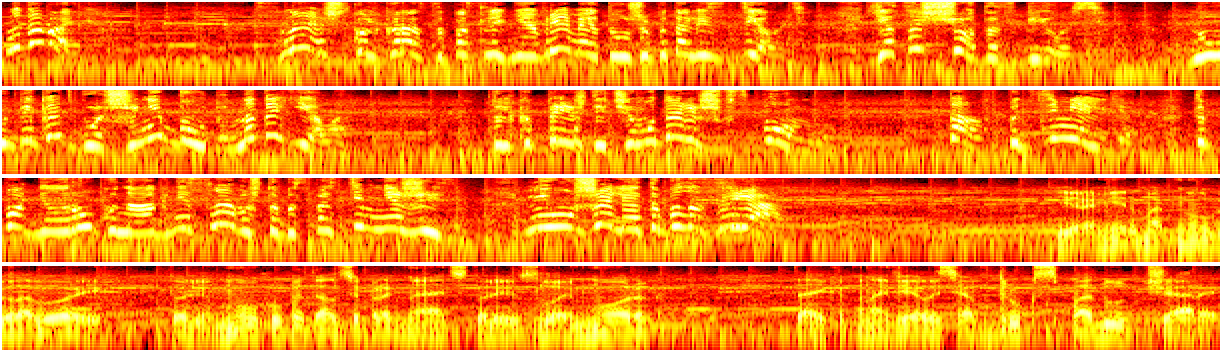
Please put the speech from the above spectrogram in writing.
Ну давай! Знаешь, сколько раз за последнее время это уже пытались сделать? Я со счета сбилась. Но убегать больше не буду, надоело. Только прежде чем ударишь, вспомни. Там, в подземелье, ты поднял руку на Огнеславу, чтобы спасти мне жизнь. Неужели это было зря? Яромир мотнул головой. То ли муху пытался прогнать, то ли злой морок. Тайка понадеялась, а вдруг спадут чары.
